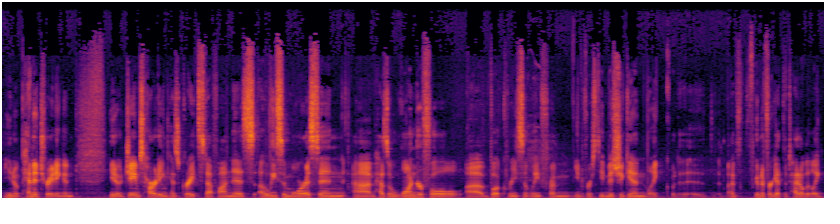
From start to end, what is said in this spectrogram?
you know penetrating and you know James Harding has great stuff on this. Elisa Morrison um, has a wonderful uh, book recently from University of Michigan. Like I'm going to forget the title, but like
